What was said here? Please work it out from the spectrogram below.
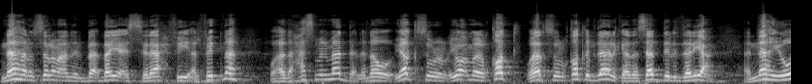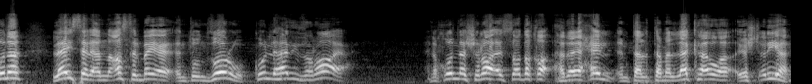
نهى وسلم عن بيع السلاح في الفتنة وهذا حسم المادة لأنه يكسر يعمل القتل ويكسر القتل بذلك هذا سد للذريعة. النهي هنا ليس لأن أصل البيع أن تنظروا كل هذه ذرائع. إحنا قلنا شراء الصدقة هذا يحل تملكها ويشتريها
